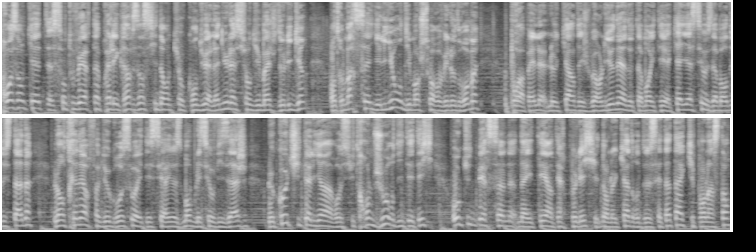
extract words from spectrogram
Trois enquêtes sont ouvertes après les graves incidents qui ont conduit à l'annulation du match de Ligue 1 entre Marseille et Lyon dimanche soir au Vélodrome. Pour rappel, le quart des joueurs lyonnais a notamment été caillassé aux abords du stade. L'entraîneur Fabio Grosso a été sérieusement blessé au visage. Le coach italien a reçu 30 jours d'ITT. Aucune personne n'a été interpellée dans le cadre de cette attaque. Pour l'instant,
